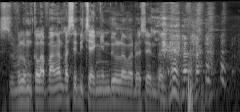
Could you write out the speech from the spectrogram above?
Sebelum ke lapangan pasti dicengin dulu sama dosen tuh.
